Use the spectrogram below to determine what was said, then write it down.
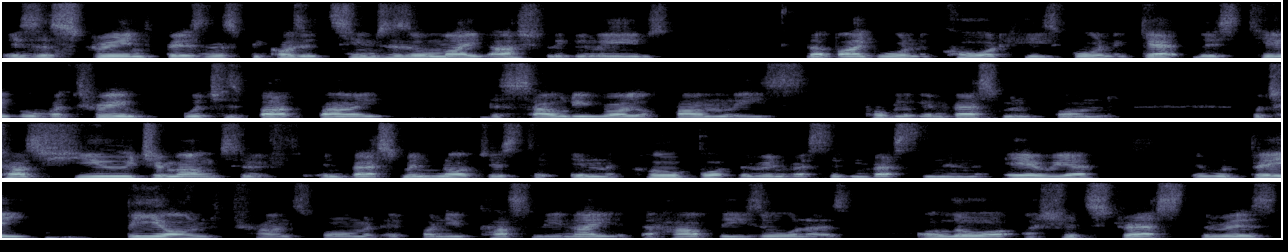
is a strange business because it seems as though Mike Ashley believes that by going to court, he's going to get this takeover through, which is backed by the Saudi royal family's public investment fund, which has huge amounts of investment, not just in the club, but they're interested in investing in the area. It would be beyond transformative for Newcastle United to have these owners. Although I should stress there is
